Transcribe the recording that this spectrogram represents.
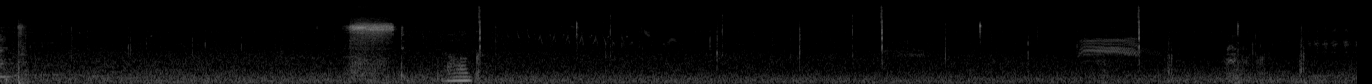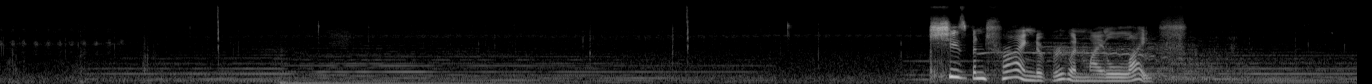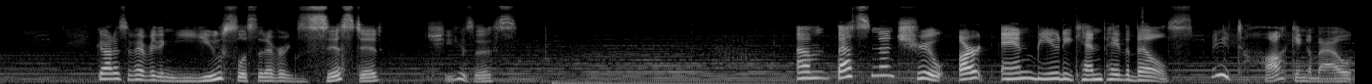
Been trying to ruin my life. Goddess of everything useless that ever existed. Jesus. Um, that's not true. Art and beauty can pay the bills. What are you talking about?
